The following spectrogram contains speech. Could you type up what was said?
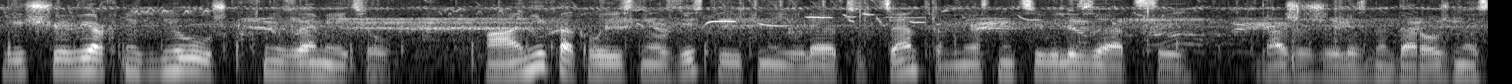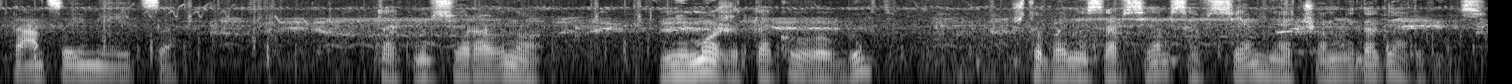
еще в верхних гнилушках не заметил. А они, как выяснилось, действительно являются центром местной цивилизации. Даже железнодорожная станция имеется. Так, но все равно. Не может такого быть, чтобы они совсем-совсем ни о чем не догадывались.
